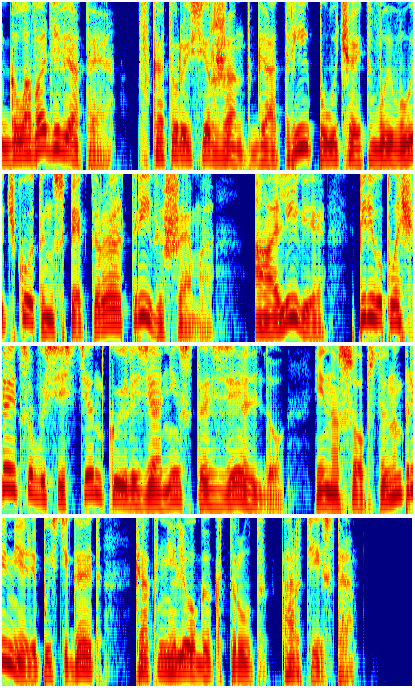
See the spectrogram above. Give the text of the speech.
Глава 9, в которой сержант Гатри получает выволочку от инспектора Тривишема, а Оливия перевоплощается в ассистентку иллюзиониста Зельду и на собственном примере постигает, как нелегок труд артиста.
